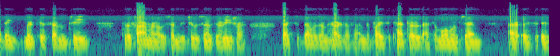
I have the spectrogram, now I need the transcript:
I think milk is seventy to the farmer now is seventy-two cents a litre. That's that was unheard of, and the price of cattle at the moment um, are, is, is,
